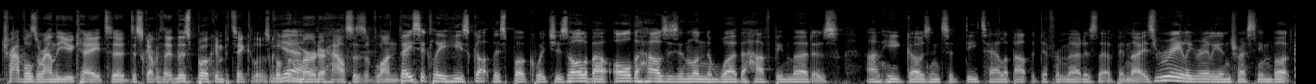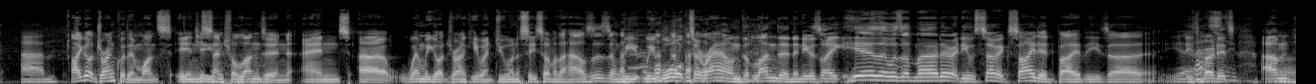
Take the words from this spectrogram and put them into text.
travels around the UK to discover things. This book in particular was called Yeah. "The Murder Houses of London." Basically, he's got this book which is all about all the houses in London where there have been murders, and he goes into detail about the different murders that have been there. It's a really, really interesting book. Um, I got drunk with him once in central London, and uh, when we got drunk, he went, "Do you want to see some of the houses?" And we, we walked around London, and he was like, "Here, there was a murder," and he was so excited by these uh, Yeah. these That's murders. Um,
